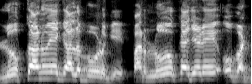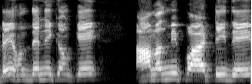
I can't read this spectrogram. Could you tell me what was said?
ਲੋਕਾਂ ਨੂੰ ਇਹ ਗੱਲ ਬੋਲ ਗਏ। ਪਰ ਲੋਕ ਆ ਜਿਹੜੇ ਉਹ ਵੱਡੇ ਹੁੰਦੇ ਨੇ ਕਿਉਂਕਿ ਆਮ ਆਦਮੀ ਪਾਰਟੀ ਦੇ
